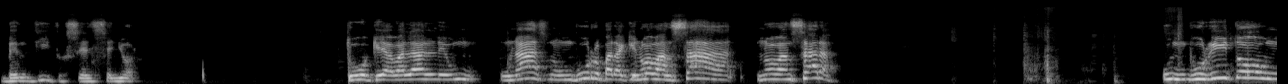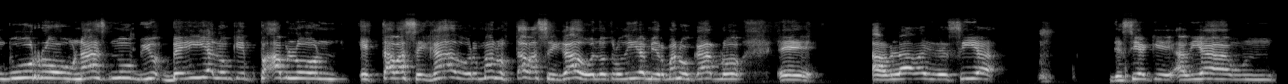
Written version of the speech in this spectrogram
Bendito sea el Señor. Tuvo que hablarle un, un asno, un burro para que no avanzara, no avanzara un burrito, un burro, un asno, veía lo que Pablo estaba cegado, hermano, estaba cegado. El otro día mi hermano Carlos eh, hablaba y decía, decía que había un,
